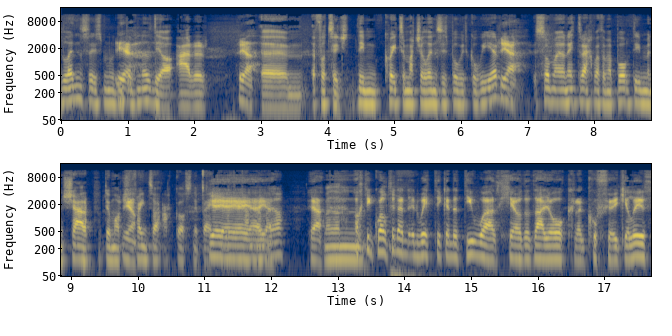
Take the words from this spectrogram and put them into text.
lenses maen nhw wedi defnyddio ar yr... Yeah Yeah. Um, y footage ddim cweit yn match o lenses bywyd go wir. Yeah. So mae o'n edrach fatha mae bob dim yn sharp, dim ots yeah. faint o agos neu beth. Yeah, yeah, yeah, yeah, yeah. Mae On... O'ch ti'n gweld hynna'n enwedig yn y diwad lle oedd y ddau ocr yn cwffio i gilydd.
